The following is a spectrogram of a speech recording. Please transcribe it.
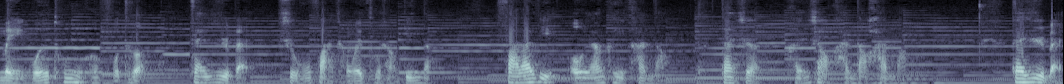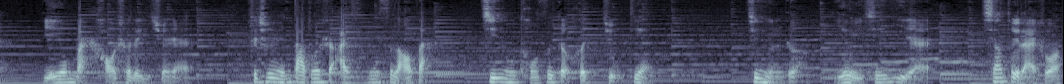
美国的通用和福特在日本是无法成为座上宾的。法拉利偶然可以看到，但是很少看到悍马。在日本也有买豪车的一群人，这群人大多是 IT 公司老板、金融投资者和酒店经营者。也有一些艺人，相对来说，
